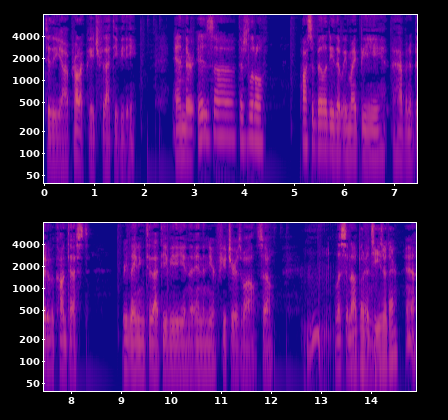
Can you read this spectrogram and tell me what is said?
to the uh, product page for that DVD. And there is uh, there's a little possibility that we might be having a bit of a contest relating to that DVD in the in the near future as well. So listen A up. bit of a teaser there. Yeah,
